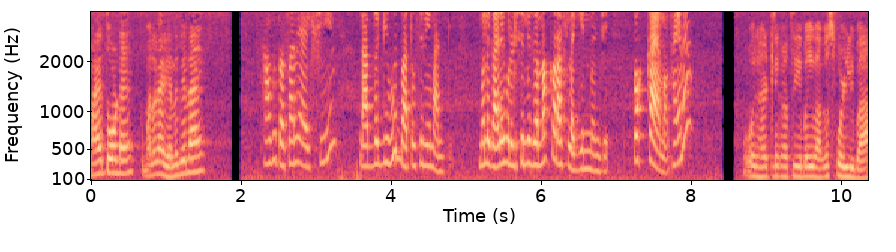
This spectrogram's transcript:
माय तोंड आहे. तुम्हाला काय घेणं देणं आहे? थांब तू तसा नाही ऐकशील? लाभदो की भूत बातोसी नाही मानते. मला गाडी पोलिसला जमा करावंच लागेल म्हणजे. पक्का आहे मग आहे ना? ओ हटले का ही बाई मागच पडली बा?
